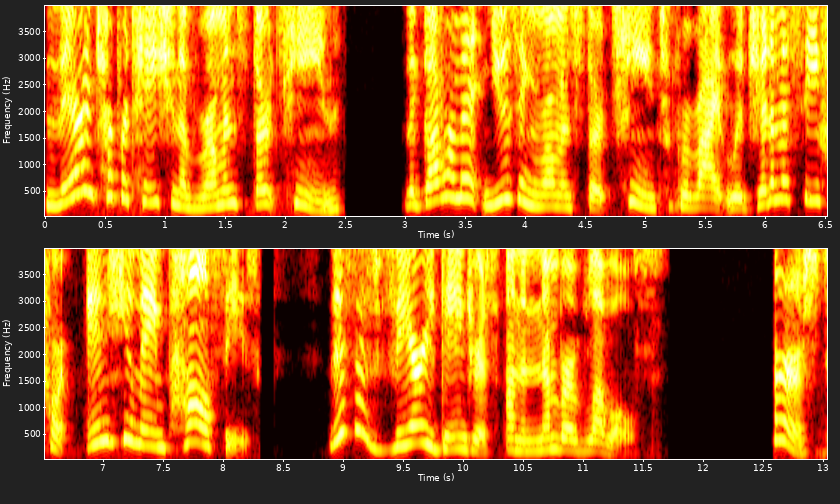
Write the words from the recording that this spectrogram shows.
Their interpretation of Romans 13, the government using Romans 13 to provide legitimacy for inhumane policies, this is very dangerous on a number of levels. First,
